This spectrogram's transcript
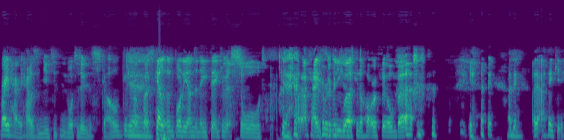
Ray Harryhausen knew to, what to do with the skull. Give, put- Yeah. put, a skeleton body underneath it, give it a sword. Yeah. okay, it doesn't really work in a horror film, but you know, I think Yeah. I, I think it,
